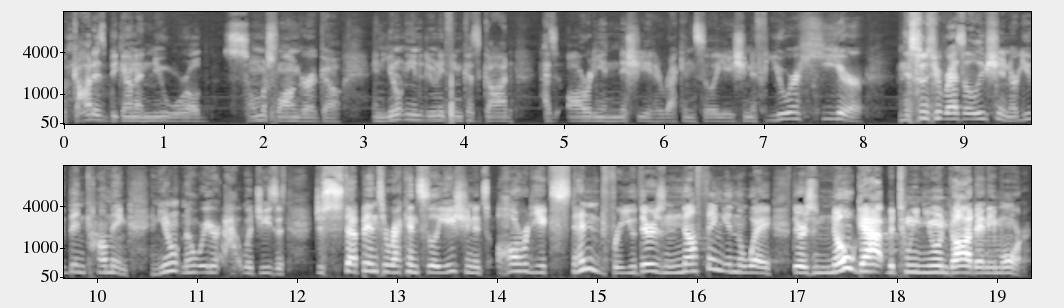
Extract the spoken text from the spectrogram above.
but God has begun a new world so much longer ago. And you don't need to do anything because God has already initiated reconciliation. If you are here and this was your resolution, or you've been coming and you don't know where you're at with Jesus, just step into reconciliation. It's already extended for you. There's nothing in the way, there's no gap between you and God anymore.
